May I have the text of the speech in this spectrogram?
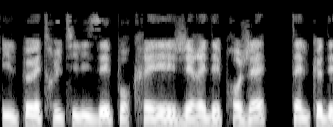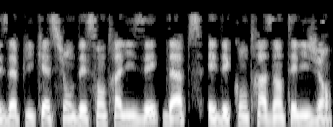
Il peut être utilisé pour créer et gérer des projets, tels que des applications décentralisées, d'apps, et des contrats intelligents.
